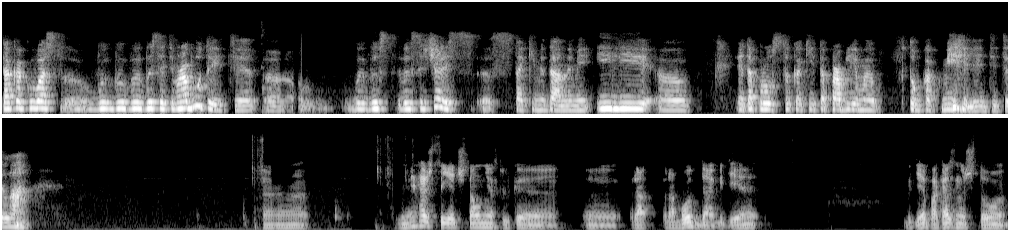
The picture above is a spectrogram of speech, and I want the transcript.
так как у вас, вы, вы, вы, с этим работаете, вы, вы, вы встречались с, с такими данными или это просто какие-то проблемы в том, как мерили антитела? Э, Мне кажется, я читал несколько э, ра- работ, да, где, где показано, что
